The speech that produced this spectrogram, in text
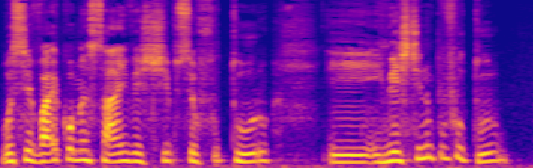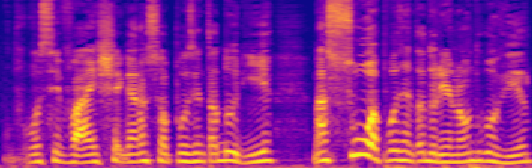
você vai começar a investir para o seu futuro e investindo para o futuro, você vai chegar na sua aposentadoria, na sua aposentadoria, não do governo,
